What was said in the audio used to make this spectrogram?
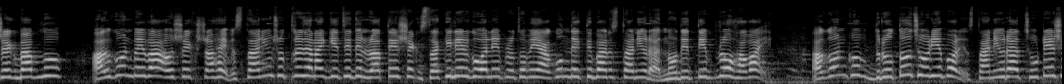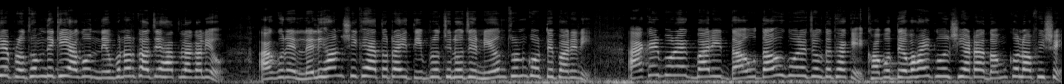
শেখ বাবলু, আলগুন বেবা ও শেখ সাহেব। স্থানীয় সূত্রে জানা গিয়েছে দিন রাতে শেখ সাকিলের গোয়ালে প্রথমে আগুন দেখতে পান স্থানীয়রা। নদীর তীব্র হাওয়ায় আগুন খুব দ্রুত ছড়িয়ে পড়ে। স্থানীয়রা ছুটে এসে প্রথম দিকেই আগুন নেভানোর কাজে হাত লাগালেও আগুনের লেলিহান শিখে এতটাই তীব্র ছিল যে নিয়ন্ত্রণ করতে পারেনি। একের পর এক বাড়ি দাউ দাউ করে চলতে থাকে। খবর দেওয়া হয় তুলসিয়াটা দমকল অফিসে।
